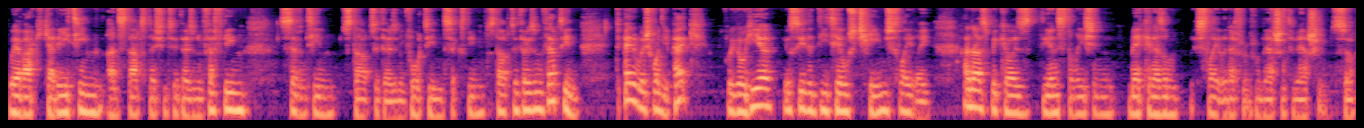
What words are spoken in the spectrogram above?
we have ArchiCAD 18 and Start Edition 2015, 17 Start 2014, 16 Start 2013. Depending which one you pick, if we go here, you'll see the details change slightly, and that's because the installation mechanism is slightly different from version to version. So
